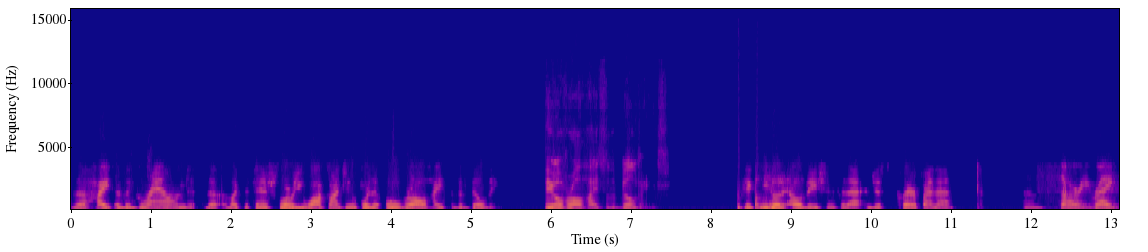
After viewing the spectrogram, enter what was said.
the height of the ground, the, like the finished floor where you walk onto, or the overall height of the building? The overall heights of the buildings. Okay, can you go to elevation for that and just clarify that? Um, Sorry, right.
